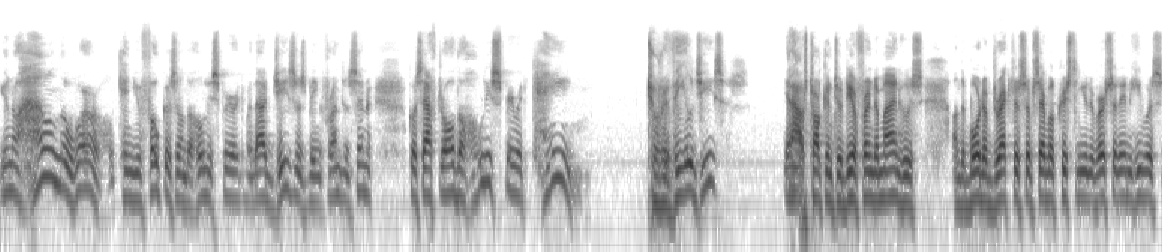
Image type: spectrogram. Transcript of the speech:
you know, how in the world can you focus on the Holy Spirit without Jesus being front and center? Because after all, the Holy Spirit came to reveal Jesus. You know, I was talking to a dear friend of mine who's on the board of directors of several Christian universities, and he was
